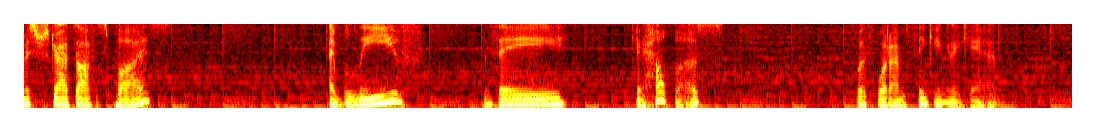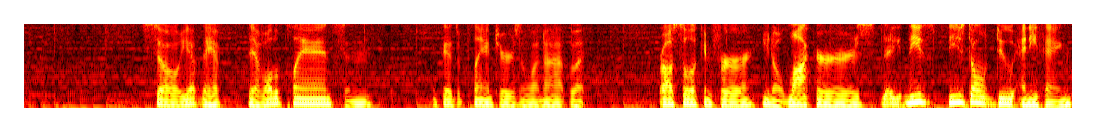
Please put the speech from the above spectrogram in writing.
Mr. Scott's office supplies. I believe they can help us with what I'm thinking they can. So yep, they have they have all the plants and I think they have the planters and whatnot, but we're also looking for, you know, lockers. These these don't do anything.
